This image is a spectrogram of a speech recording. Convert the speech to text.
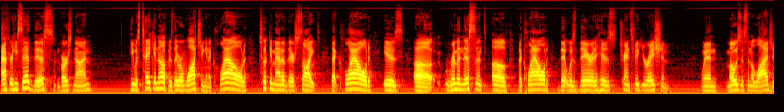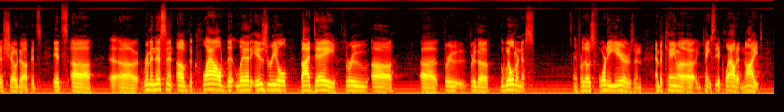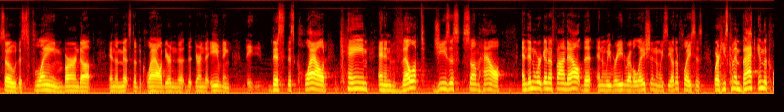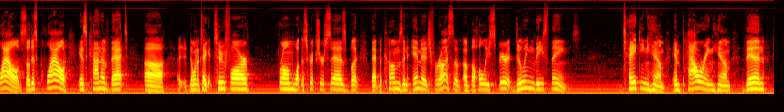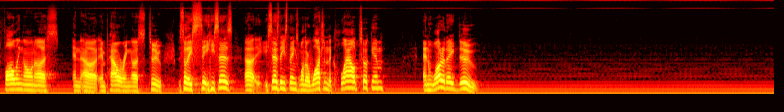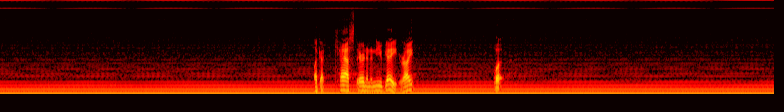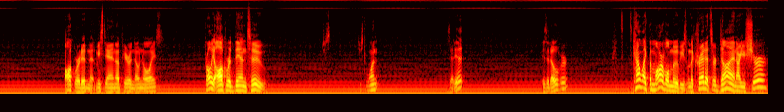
After he said this, in verse 9, he was taken up as they were watching, and a cloud took him out of their sight. That cloud is uh, reminiscent of the cloud that was there at his transfiguration when Moses and Elijah showed up. It's, it's uh, uh, uh reminiscent of the cloud that led Israel by day through, uh, through, through the, the wilderness and for those 40 years and, and became a, a, you can't see a cloud at night, so this flame burned up in the midst of the cloud during the, the during the evening. This, this cloud came and enveloped Jesus somehow. And then we're going to find out that, and we read Revelation and we see other places where he's coming back in the clouds. So this cloud is kind of that, uh, don't want to take it too far from what the scripture says, but that becomes an image for us of, of the Holy Spirit doing these things, taking him, empowering him, then falling on us and uh, empowering us too. So they see, he says, uh, he says these things while they're watching. The cloud took him, and what do they do? Like there and in a new gate, right? What? Awkward, isn't it? Me standing up here and no noise. Probably awkward then too. Just, just one. Is that it? Is it over? It's kind of like the Marvel movies. When the credits are done, are you sure?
